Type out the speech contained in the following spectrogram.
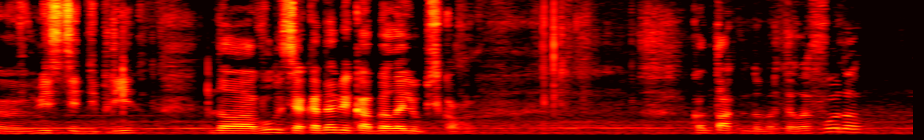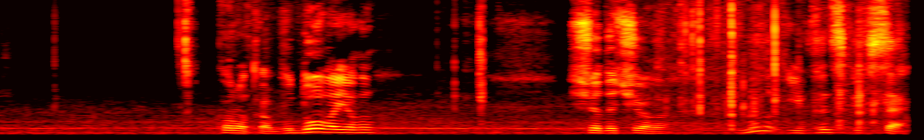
в місті Дніпрі на вулиці Академіка Белелюбського. Контактний номер телефона. Коротка будова його. Що до чого. Ну і в принципі все.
